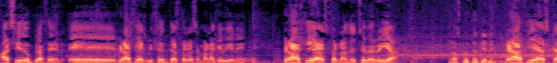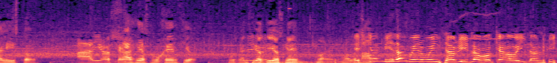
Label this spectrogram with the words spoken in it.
Ha sido un placer. Eh, gracias, Vicente. Hasta la semana que viene. Gracias, Fernando Echeverría. Las que usted tiene. Gracias, Calisto. adiós. Gracias, Fulgencio. Fulgencio, tío, es que... Joder, Es que me da vergüenza abrir la boca hoy, don Luis.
